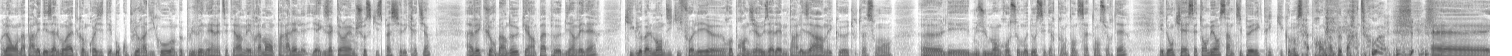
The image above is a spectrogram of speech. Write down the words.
là, on a parlé des Almohades, comme quoi ils étaient beaucoup plus radicaux, un peu plus vénères, etc. Mais vraiment, en parallèle, il y a exactement la même chose qui se passe chez les chrétiens. Avec Urbain II, qui est un pape bien vénère, qui globalement dit qu'il faut aller euh, reprendre Jérusalem par les armes et que, de toute façon, euh, les musulmans, grosso modo, c'est des représentants de Satan sur Terre. Et donc, il y a cette ambiance un petit peu électrique qui commence à prendre un peu partout. hein. Euh,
